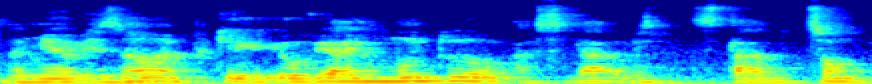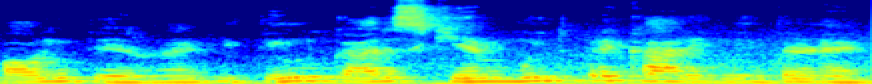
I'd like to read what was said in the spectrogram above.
na minha visão é porque eu viajo muito a cidade, o estado de São Paulo inteiro, né? E tem lugares que é muito precário na internet.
